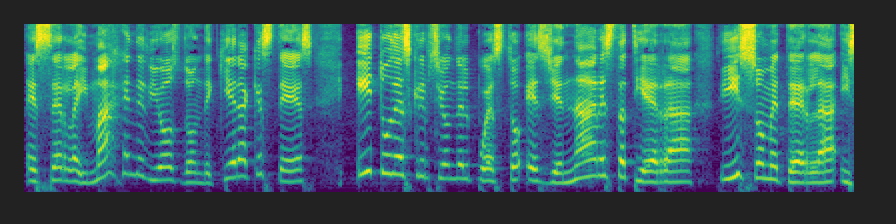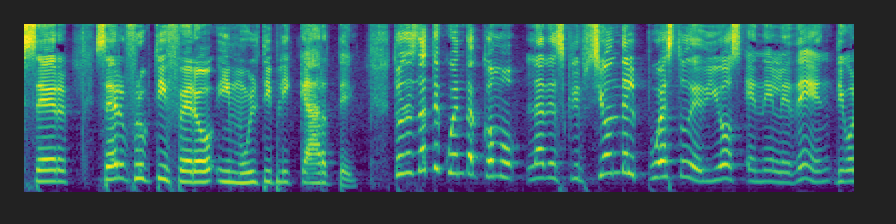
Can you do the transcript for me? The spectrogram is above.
es ser la imagen de Dios donde quiera que estés y tu descripción del puesto es llenar esta tierra y someterla y ser, ser fructífero y multiplicarte. Entonces date cuenta cómo la descripción del puesto de Dios en el Edén, digo,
